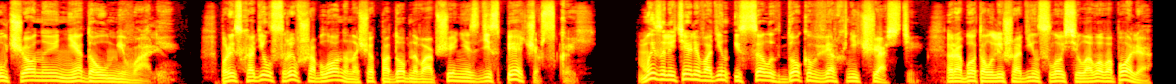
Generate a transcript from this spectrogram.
Ученые недоумевали. Происходил срыв шаблона насчет подобного общения с диспетчерской. Мы залетели в один из целых доков верхней части. Работал лишь один слой силового поля,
